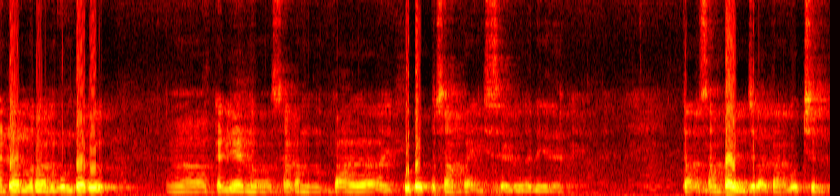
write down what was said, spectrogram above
అంటే అందరూ అనుకుంటారు కళ్యాణ్ సగం బాగా ఎక్కువ డబ్బు సంపాదించాడు అదేదని తను సంపాదించలే తనకు వచ్చింది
